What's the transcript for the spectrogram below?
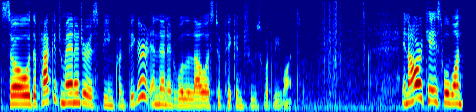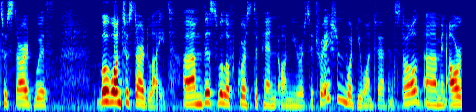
so the package manager is being configured and then it will allow us to pick and choose what we want. In our case, we'll want to start with, we'll want to start light. Um, this will of course depend on your situation, what you want to have installed. Um, in, our,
